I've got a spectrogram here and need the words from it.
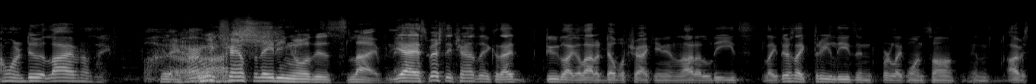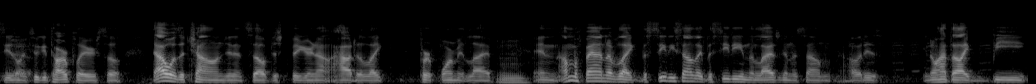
I want to do it live, and I was like, fuck. You're like, how are we translating all this live? now? yeah, especially translating because I do like a lot of double tracking and a lot of leads. Like there's like three leads in for like one song, and obviously there's only two guitar players, so that was a challenge in itself, just figuring out how to like perform it live. Mm. And I'm a fan of like the CD sounds like the CD, and the live's gonna sound how it is. You don't have to like be,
